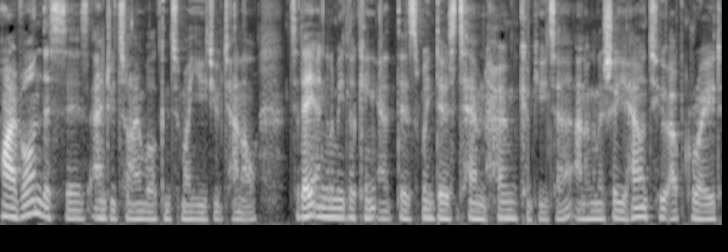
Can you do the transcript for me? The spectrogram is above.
Hi everyone, this is Andrew Tsai and welcome to my YouTube channel. Today I'm going to be looking at this Windows 10 Home computer and I'm going to show you how to upgrade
